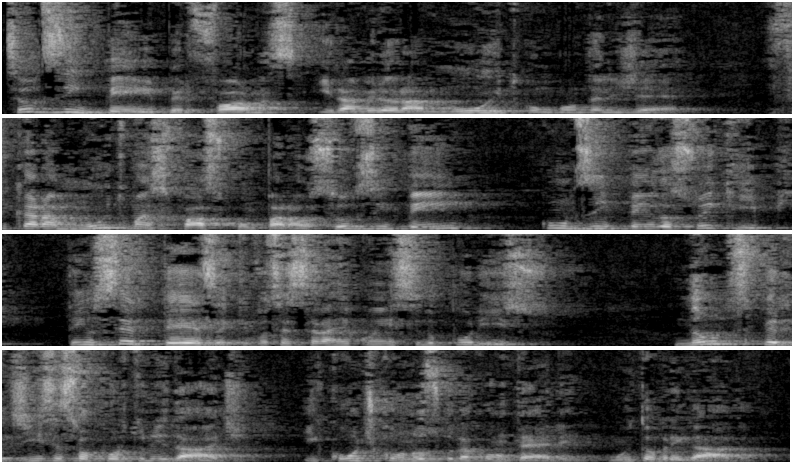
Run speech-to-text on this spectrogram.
Seu desempenho e performance irá melhorar muito com o Conta LGE e ficará muito mais fácil comparar o seu desempenho com o desempenho da sua equipe. Tenho certeza que você será reconhecido por isso. Não desperdice essa oportunidade e conte conosco da Contele. Muito obrigado.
